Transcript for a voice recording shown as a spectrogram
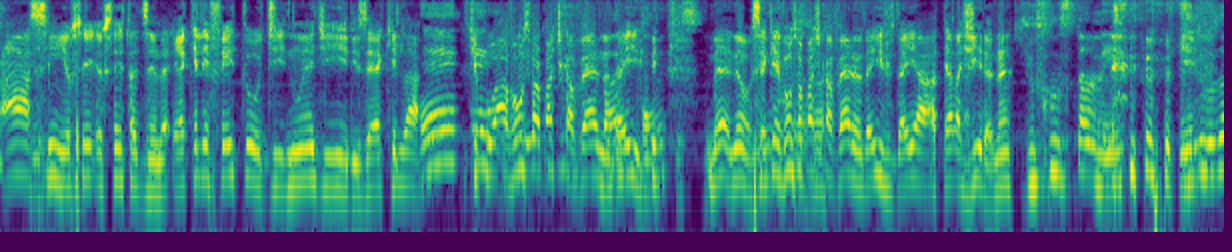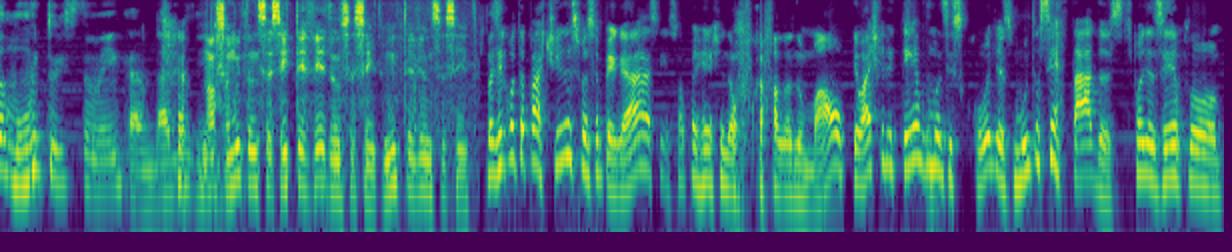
Ah, sim, eu sei, eu sei o que tá dizendo. É aquele efeito de não é de é aquele lá. É, tipo, é, ah, vamos pra Batcaverna, daí. né? Não, você quer vamos pra Batcaverna, daí, daí a, a, tela gira, né? Justamente. ele usa muito isso também, cara. Nossa, muito anos 60, TV dos anos 60, muito TV anos 60. Mas em contrapartida, se você pegar, assim, só pra gente não ficar falando mal, eu acho que ele tem algumas escolhas muito acertadas. Por exemplo,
